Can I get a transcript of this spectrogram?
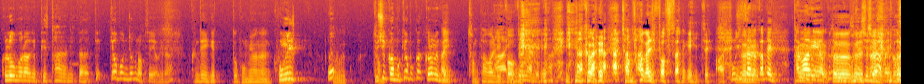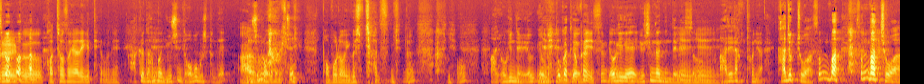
글로벌하게 비슷하니까 끼- 껴본 적은 없어요 여기다? 근데 이게 또 보면은 그, 01 어? 그 유심 거 한번 껴볼까? 그러면 아니 그, 아 전파관리법에 됐구나. 이걸 전파관리법상에 이제 아 통신사가 이거를 깜짝 당황해요. 그, 그, 그, 무슨 그렇죠. 그거를 그 거쳐서 해야 되기 때문에 아 근데 한번 예. 유심 넣어보고 싶은데 아유, 유심을 뭐, 어디다 넣지? 법으로 이거 쉽지 않습니다. 어? 아 여기 있네요. 여기, 여기 예, 똑같아요. 옆에 여기, 있습니다. 여기에 유심 넣는 데가 예, 있어. 예, 예. 아리랑 폰이야. 가죽 좋아. 손맛 손맛 좋아.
